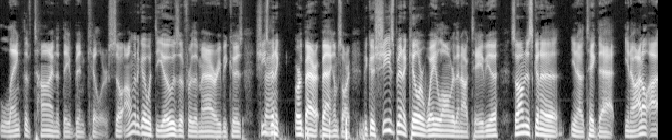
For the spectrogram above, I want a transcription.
length of time that they've been killers. So I'm going to go with Diyoza for the Mary because she's been a or Bar- Bang, I'm sorry, because she's been a killer way longer than Octavia. So I'm just gonna, you know, take that. You know, I don't, I,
